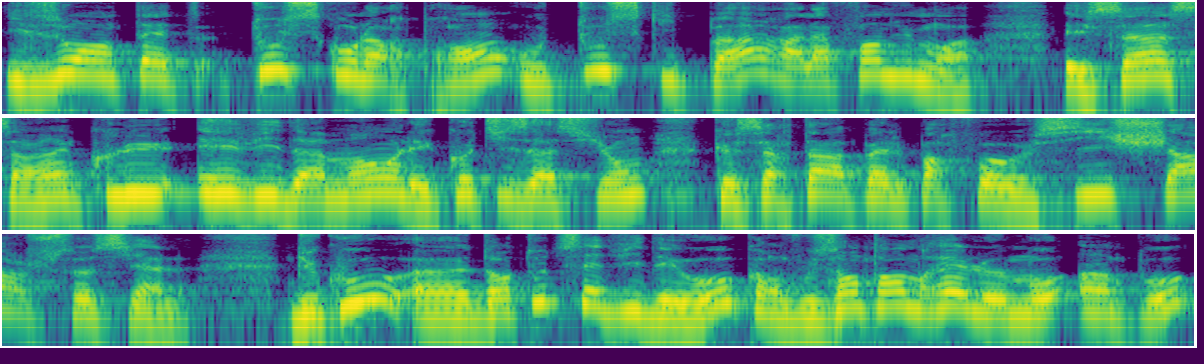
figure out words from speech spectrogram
ils ont en tête tout ce qu'on leur prend ou tout ce qui part à la fin du mois. Et ça, ça inclut évidemment les cotisations que certains appellent parfois aussi charges sociales. Du coup, euh, dans toute cette vidéo, quand vous entendrez le mot impôt,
